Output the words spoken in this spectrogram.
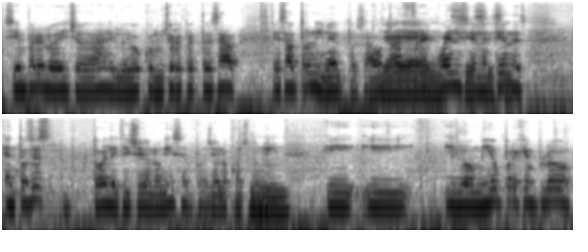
siempre lo he dicho, ¿verdad? Y lo digo con mucho respeto, es a, es a otro nivel, pues, a otra frecuencia, sí, ¿me sí, sí. entiendes? Entonces, todo el edificio yo lo hice, pues, yo lo construí. Y, y lo mío, por ejemplo,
